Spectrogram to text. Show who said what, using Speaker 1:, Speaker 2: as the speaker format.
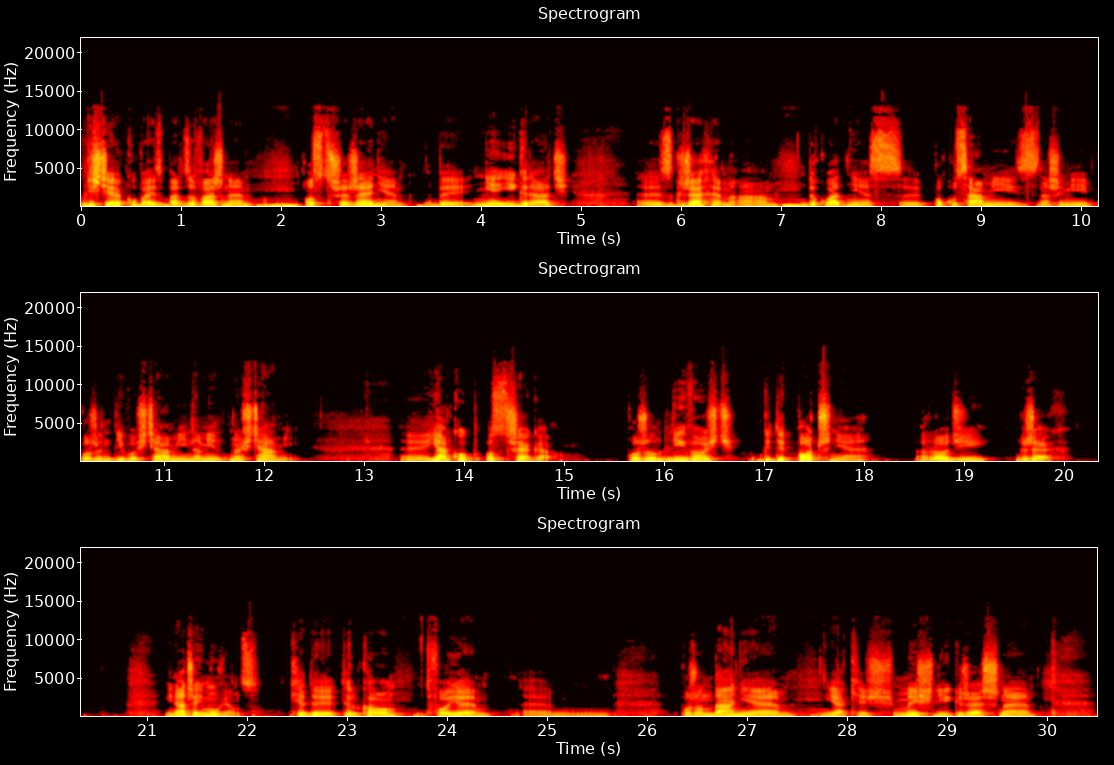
Speaker 1: W liście Jakuba jest bardzo ważne ostrzeżenie, by nie igrać e, z grzechem, a dokładnie z pokusami, z naszymi pożądliwościami, namiętnościami. E, Jakub ostrzega: Pożądliwość, gdy pocznie, rodzi grzech. Inaczej mówiąc, kiedy tylko Twoje pożądanie, jakieś myśli grzeszne,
